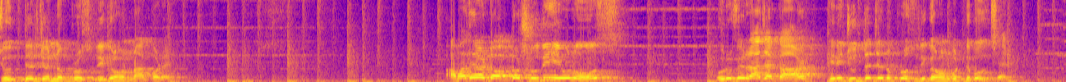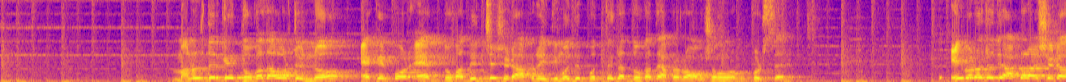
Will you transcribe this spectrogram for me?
যুদ্ধের জন্য প্রস্তুতি গ্রহণ না করেন। আমাদের ডক্টর সুদী ইউনুস উরুফের রাজাকার, তিনি যুদ্ধের জন্য প্রস্তুতি গ্রহণ করতে বলছেন। মানুষদেরকে ধোকা দেওয়ার জন্য একের পর এক ধোকা দিচ্ছে, সেটা আপনারা ইতিমধ্যে প্রত্যেকটা ধোকাতে আপনারা অংশগ্রহণ করছেন। এবারও যদি আপনারা সেটা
